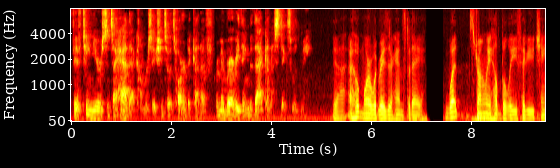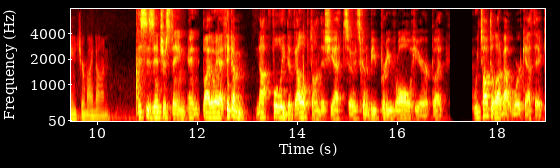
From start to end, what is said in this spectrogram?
15 years since I had that conversation. So it's hard to kind of remember everything, but that kind of sticks with me. Yeah. I hope more would raise their hands today. What strongly held belief have you changed your mind on? This is interesting. And by the way, I think I'm not fully developed on this yet. So it's going to be pretty raw here. But we talked a lot about work ethic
